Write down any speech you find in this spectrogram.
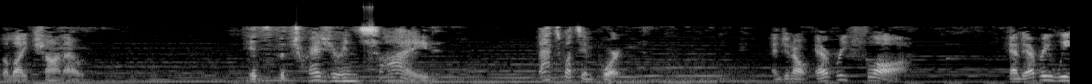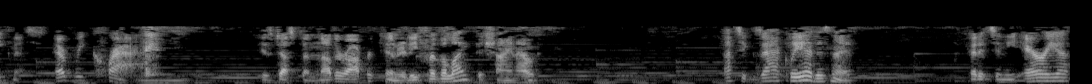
the light shone out. It's the treasure inside. That's what's important. And you know, every flaw and every weakness, every crack, is just another opportunity for the light to shine out. That's exactly it, isn't it? That it's in the area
